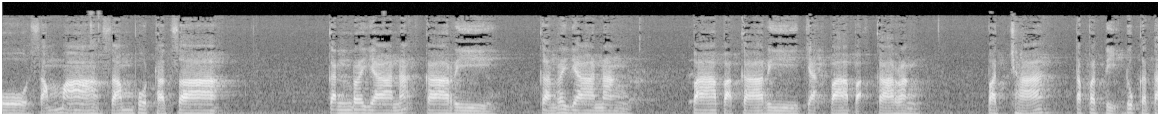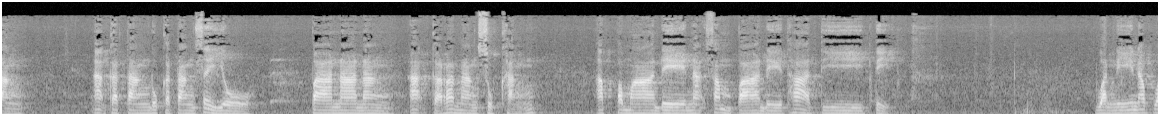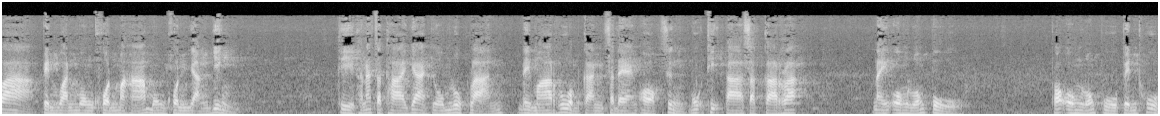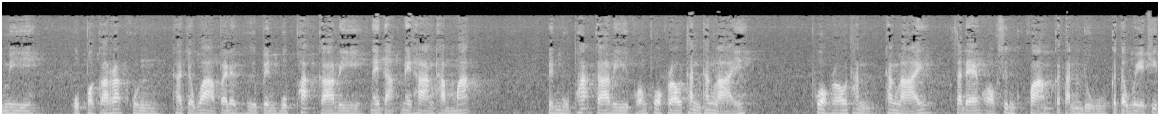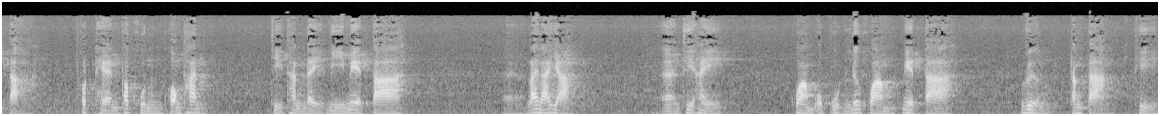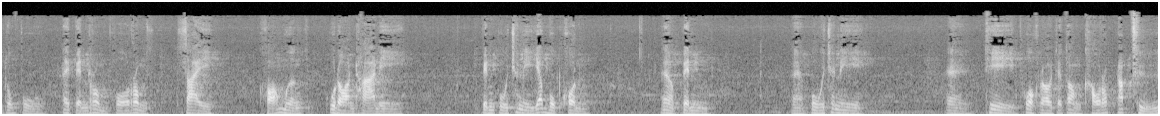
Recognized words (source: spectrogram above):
สัมมาสัมพุทธัสสะกัญรยานการี กัญรยานัง ปาปการีจะปาปการัง ปัจฉาตปฏิดุกตัง อกตังดุกตังเสยโย ปานานังอะกรนังสุขขัง อัปปมาเดนะสัมปาเดธาตีติ วันนี้นับว่าเป็นวันมงคลมหามงคลอย่างยิ่ง ที่คณะทาญาติโยมลูกหลานได้มาร่วมกันแสดงออกซึ่งมุทิตาสักการะในองค์หลวงปู่ เพราะองค์หลวงปู่เป็นผู้มี อุปการะคุณถ้าจะว่าไปแล้วคือเป็นบุพการีในในทางธรรมะ เป็นบุพการีของพวกเราท่านทั้งหลาย พวกเราท่านทั้งหลายแสดงออกซึ่งความกตัญญูกตเวทิตา ทดแทนพระคุณของท่าน ที่ท่านได้มีเมตตาหลายหลายอย่างที่ให้ความอบอุ่นหรือความเมตตาเรื่องต่างๆ ที่หลวงปู่ได้เป็นร่มโพร่มไทรของเมืองอุดรธานี เป็นปูชนียบุคคลเป็นปูชนีที่พวกเราจะต้องเคารพนับถือ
